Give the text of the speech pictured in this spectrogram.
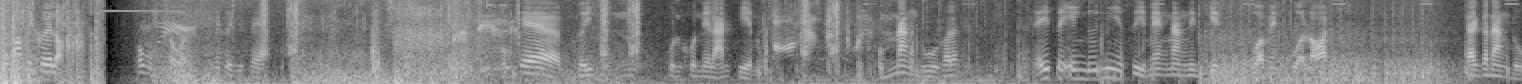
ผมว่าไม่เคยหรอก เพราะผมโสดไม่เคยมีแฟน ผมแค่เคยเห็นคนคนๆในร้านเกม ผมนั่งดูเขาแล้วในเอ้ยตัวเองดูนี่สิแม่งนั่งเล่นเกมหัวแม่งหัวร้อนฉันก็นั่งดู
